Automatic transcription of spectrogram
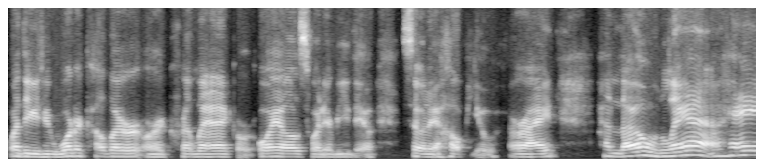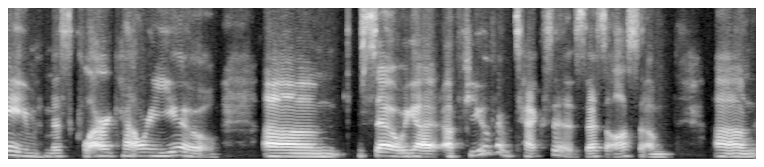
Whether you do watercolor or acrylic or oils, whatever you do, so to help you. All right. Hello, Lynn. Hey, Miss Clark, how are you? Um, so, we got a few from Texas. That's awesome. Um,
